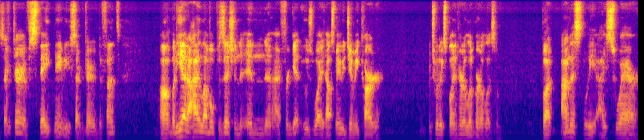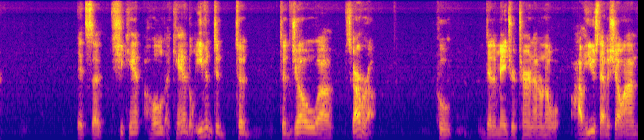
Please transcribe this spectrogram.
secretary of state, maybe secretary of defense. Uh, but he had a high level position in uh, I forget whose White House, maybe Jimmy Carter, which would explain her liberalism. But honestly, I swear, it's a she can't hold a candle even to to to Joe uh, Scarborough, who did a major turn. I don't know how he used to have a show on,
